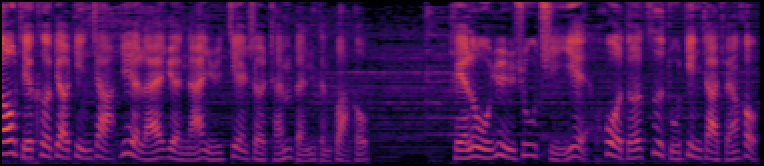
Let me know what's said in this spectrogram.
高铁客票定价越来越难与建设成本等挂钩。铁路运输企业获得自主定价权后，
